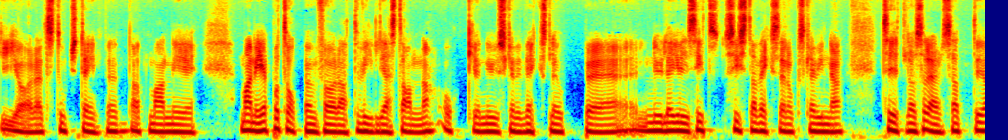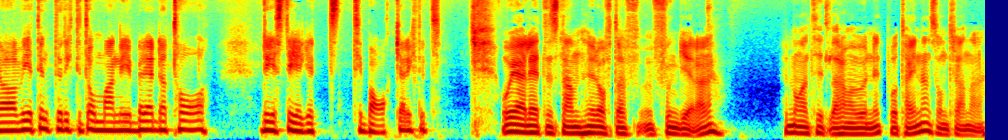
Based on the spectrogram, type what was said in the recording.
göra ett stort statement att man är, man är på toppen för att vilja stanna och nu ska vi växla upp. Eh, nu lägger vi sista växeln och ska vinna titlar och sådär. Så att jag vet inte riktigt om man är beredd att ta det steget tillbaka riktigt. Och i ärlighetens namn, hur ofta fungerar det? Hur många titlar har man vunnit på att ta in en sån tränare?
